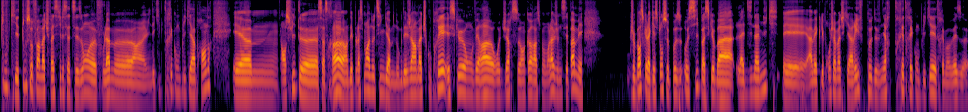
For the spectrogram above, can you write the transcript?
tout, qui est tout sauf un match facile cette saison. Euh, Fulham, euh, une équipe très compliquée à prendre. Et euh, ensuite, ça sera un déplacement à Nottingham. Donc déjà un match couperé. Est-ce qu'on verra Rodgers encore à ce moment-là? Je ne sais pas, mais je pense que la question se pose aussi parce que bah, la dynamique et avec les prochains matchs qui arrivent peut devenir très très compliquée et très mauvaise euh,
